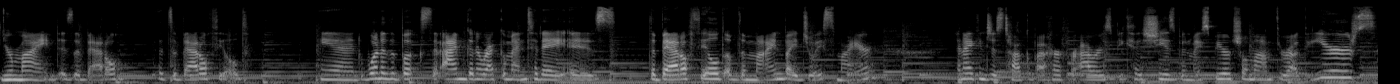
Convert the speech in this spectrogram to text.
your mind is a battle. It's a battlefield. And one of the books that I'm going to recommend today is The Battlefield of the Mind by Joyce Meyer. And I can just talk about her for hours because she has been my spiritual mom throughout the years.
